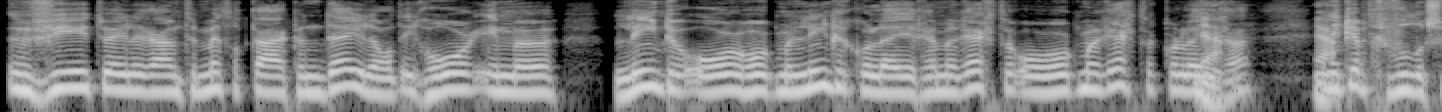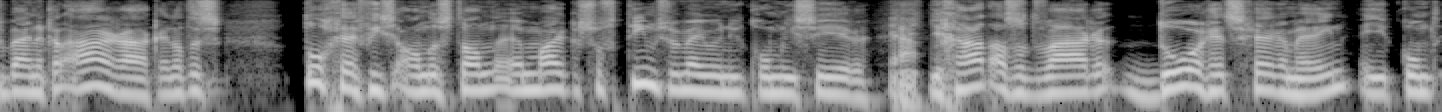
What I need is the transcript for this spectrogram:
een virtuele ruimte met elkaar kunt delen. Want ik hoor in mijn linkeroor, hoor ik mijn linker collega en mijn rechteroor hoor ik mijn rechter collega. En ik heb het gevoel dat ik ze bijna kan aanraken. En dat is toch even iets anders dan eh, Microsoft Teams waarmee we nu communiceren. Je gaat als het ware door het scherm heen en je komt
